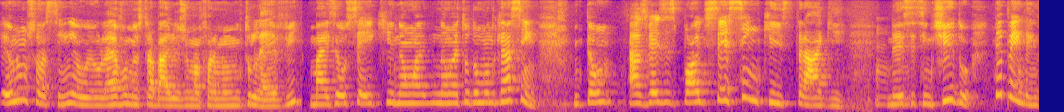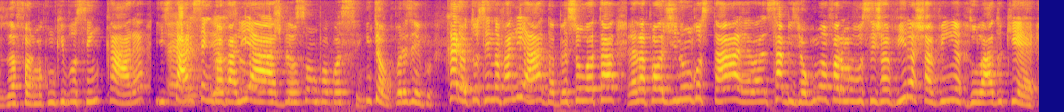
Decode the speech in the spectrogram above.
Eu não sou assim, eu, eu levo meus trabalhos de uma forma muito leve, mas eu sei que não é, não é todo mundo que é assim. Então, às vezes pode ser sim que estrague Uhum. nesse sentido, dependendo da forma com que você encara estar É, sendo eu sou- avaliado. eu acho que eu sou um pouco assim. Então, por exemplo, cara, eu tô sendo avaliada, a pessoa tá. Ela pode não gostar, ela, sabe, de alguma forma você já vira a chavinha do lado que é.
